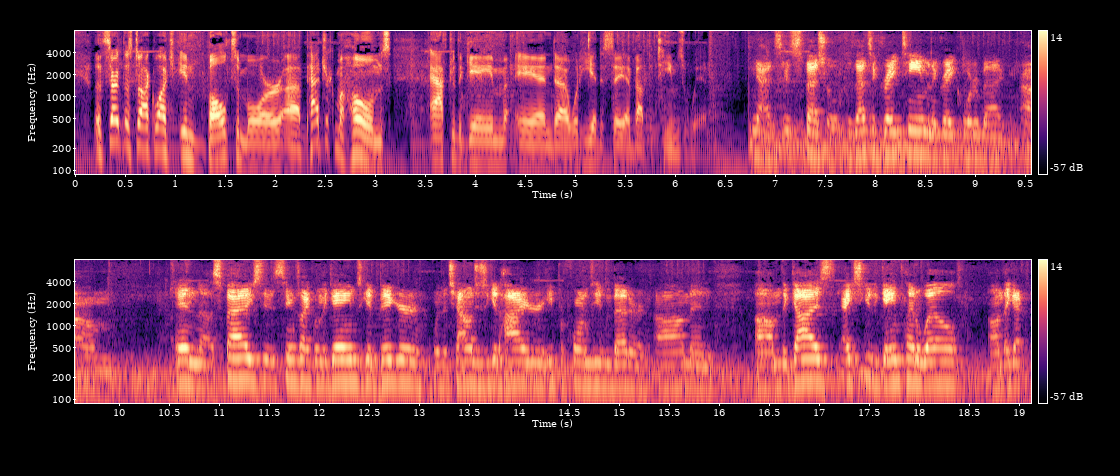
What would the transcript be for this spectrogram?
let's start the stock watch in Baltimore. Uh, Patrick Mahomes after the game and uh, what he had to say about the team's win. Yeah, it's, it's special because that's a great team and a great quarterback. Um, and uh, Spags, it seems like when the games get bigger, when the challenges get higher, he performs even better. Um, and um, the guys executed the game plan well. Um, they got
